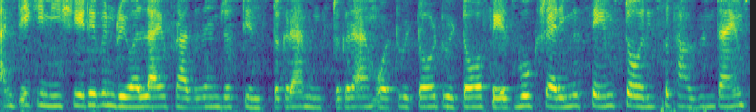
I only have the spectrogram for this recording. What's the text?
and take initiative in real life rather than just Instagram, Instagram, or Twitter, Twitter, Facebook, sharing the same stories for thousand times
